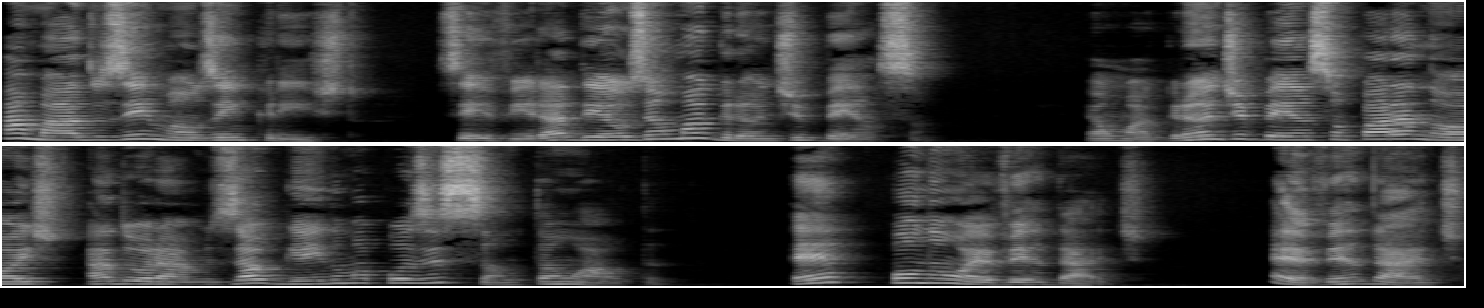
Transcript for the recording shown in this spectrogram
Amados irmãos em Cristo, servir a Deus é uma grande bênção. É uma grande bênção para nós adorarmos alguém numa posição tão alta. É ou não é verdade? É verdade.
